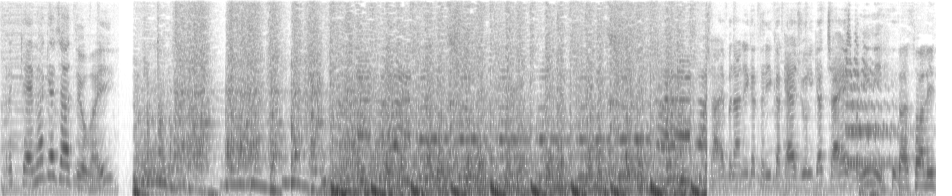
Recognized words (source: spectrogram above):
अरे कहना क्या चाहते हो भाई? चाय बनाने का तरीका कैजुअल क्या? चाय बनी नहीं। दस वाली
